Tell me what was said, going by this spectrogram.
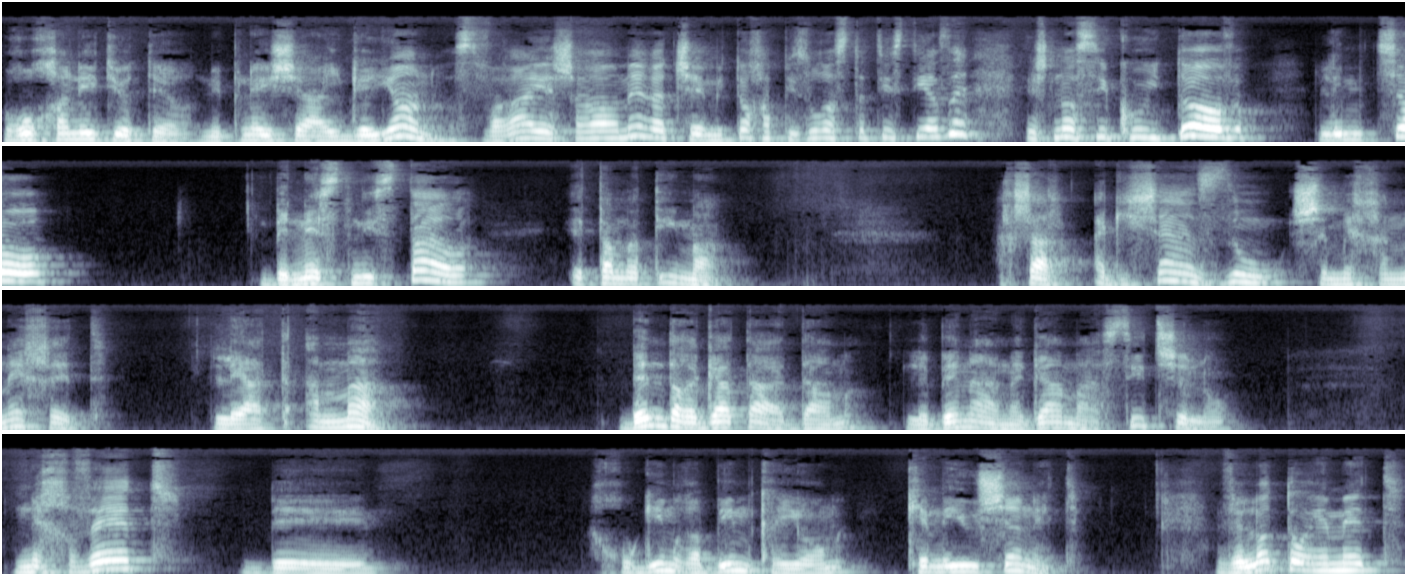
רוחנית יותר מפני שההיגיון הסברה הישרה אומרת שמתוך הפיזור הסטטיסטי הזה ישנו סיכוי טוב למצוא בנס נסתר את המתאימה. עכשיו הגישה הזו שמחנכת להתאמה בין דרגת האדם לבין ההנהגה המעשית שלו נחווית בחוגים רבים כיום כמיושנת ולא תואמת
